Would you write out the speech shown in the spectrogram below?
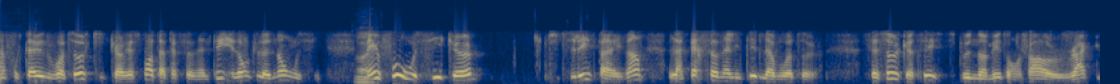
Il faut que tu aies une voiture qui correspond à ta personnalité et donc le nom aussi. Ouais. Mais il faut aussi que tu utilises, par exemple, la personnalité de la voiture. C'est sûr que tu sais, tu peux nommer ton char Jacques,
